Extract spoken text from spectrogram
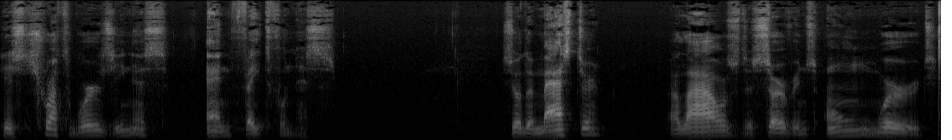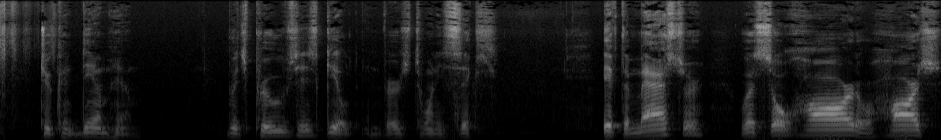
his trustworthiness and faithfulness. So the master allows the servant's own words to condemn him, which proves his guilt in verse 26. If the master was so hard or harsh,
